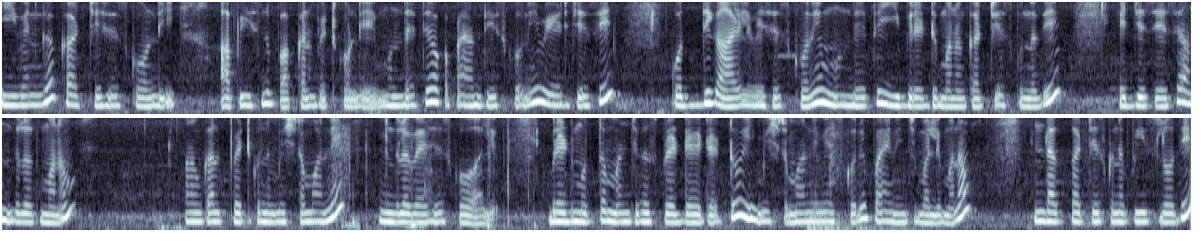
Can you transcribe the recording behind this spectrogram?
ఈవెన్గా కట్ చేసేసుకోండి. ఆ పీస్ను పక్కన పెట్టుకోండి. ముందైతే ఒక ప్యాన్ తీసుకొని వేడి చేసి కొద్దిగా ఆయిల్ వేసేసుకొని ముందైతే ఈ బ్రెడ్ మనం కట్ చేసుకున్నది ఎడ్జెస్ వేసి అందులోకి మనం మనం కలిపి పెట్టుకున్న మిశ్రమాన్ని ఇందులో వేసేసుకోవాలి. బ్రెడ్ మొత్తం మంచిగా స్ప్రెడ్ అయ్యేటట్టు ఈ మిశ్రమాన్ని వేసుకొని పైనుంచి మళ్ళీ మనం ఇందాక కట్ చేసుకున్న పీస్లోది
